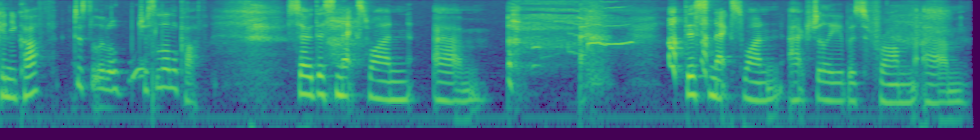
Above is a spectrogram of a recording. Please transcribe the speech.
Can you cough? Just a little. just a little cough. So this next one, um, this next one actually was from. Um,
